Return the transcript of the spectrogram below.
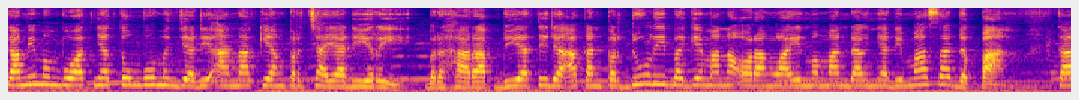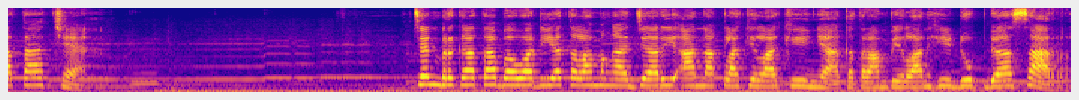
Kami membuatnya tumbuh menjadi anak yang percaya diri, berharap dia tidak akan peduli bagaimana orang lain memandangnya di masa depan, kata Chen. Chen berkata bahwa dia telah mengajari anak laki-lakinya keterampilan hidup dasar.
